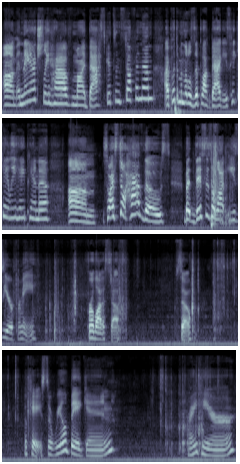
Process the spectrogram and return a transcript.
Um, and they actually have my baskets and stuff in them. I put them in little Ziploc baggies. Hey, Kaylee. Hey, Panda. Um, so I still have those, but this is a lot easier for me for a lot of stuff. So, okay, so real bacon right here.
